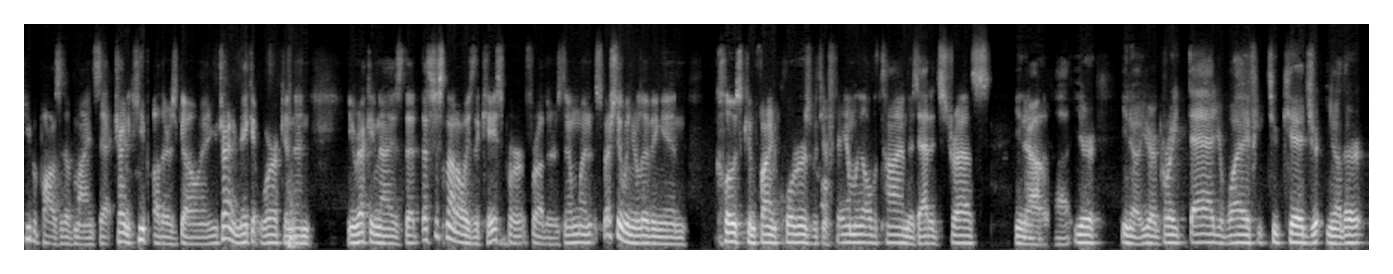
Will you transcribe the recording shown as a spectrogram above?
keep a positive mindset, trying to keep others going. You're trying to make it work, and then you recognize that that's just not always the case for for others. And when, especially when you're living in close confined quarters with your family all the time, there's added stress you know, uh, you're you know you're a great dad. Your wife, your two kids. you know they're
